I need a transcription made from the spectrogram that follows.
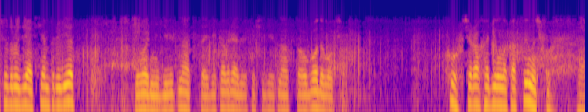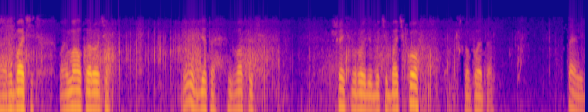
Что, друзья, всем привет! Сегодня 19 декабря 2019 года, в общем. Фу, вчера ходил на косыночку э, рыбачить. Поймал, короче, ну, где-то 26 вроде бы чебачков, чтоб это, ставить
